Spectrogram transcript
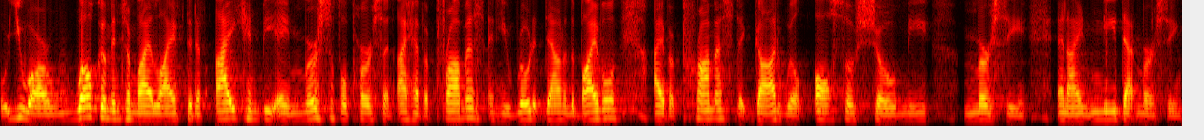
You are welcome into my life that if I can be a merciful person, I have a promise, and he wrote it down in the Bible. I have a promise that God will also show me mercy, and I need that mercy.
